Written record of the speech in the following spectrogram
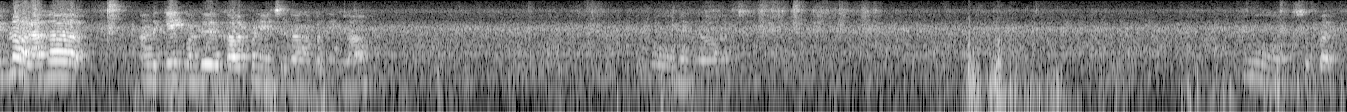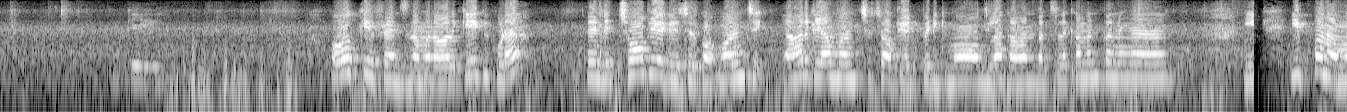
எவ்வளோ அழகாக அந்த கேக் வந்து கவர் பண்ணி வச்சிருக்காங்க பார்த்தீங்களா? சூப்பர் ஓகே ஓகே ஃப்ரெண்ட்ஸ் நம்ம நாலு கேக்கு கூட ரெண்டு சாக்லேட் வச்சுருக்கோம். மஞ்சு யாருக்கெல்லாம் மஞ்சு சாக்லேட் பிடிக்குமோ அவங்களாம் கமெண்ட் பாக்ஸில் கமெண்ட் பண்ணுங்க. இ- இப்போ நம்ம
